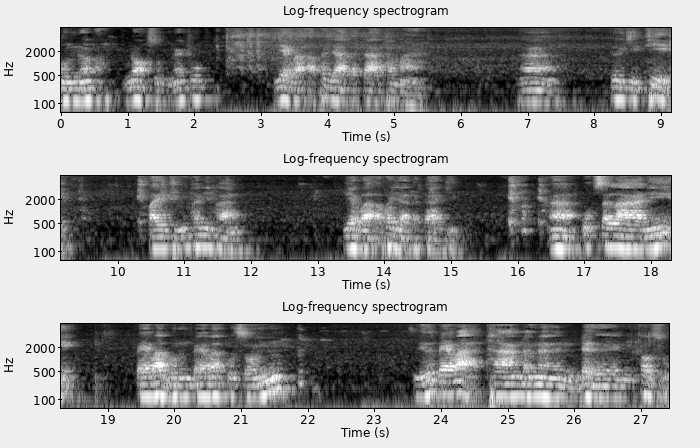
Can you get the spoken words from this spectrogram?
บุญเนาะนอกสุขนะทุกเรียกว่าอภยากตาธรรมาคือจิตที่ไปถึงพระนิพพานเรียกว่าอภยากตาจิตอุศลานี้ แปลว่าบุญ แปลว่ากุศล หรือแปลว่าทางดำเนินเดินเข้าสู่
